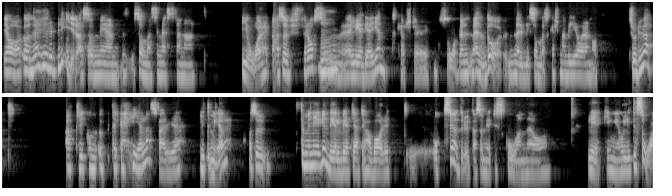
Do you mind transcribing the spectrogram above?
Ja, undrar hur det blir alltså, med sommarsemestrarna i år. Alltså, för oss som Mm. är lediga jämt kanske så, men ändå när det blir sommar så kanske man vill göra något. Tror du att, att vi kommer upptäcka hela Sverige lite mer? Alltså, för min egen del vet jag att jag har varit eh, åkt söderut, alltså ner till Skåne och Blekinge och lite så.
